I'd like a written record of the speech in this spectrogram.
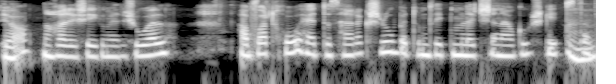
ja, nachher ist irgendwie die Schule Abfahrt gekommen, hat das hergeschraubt und seit dem letzten August gibt es mhm.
